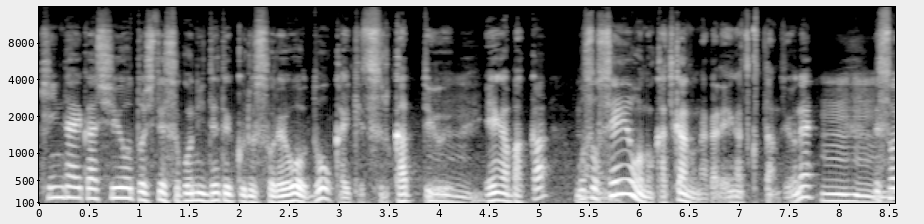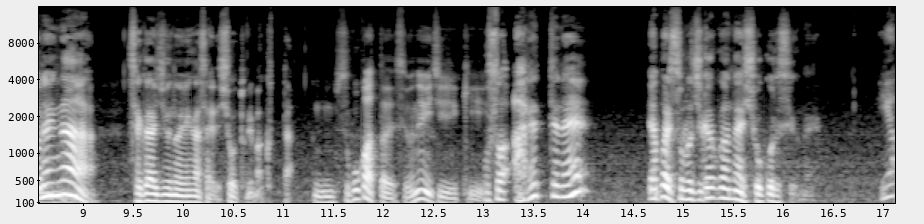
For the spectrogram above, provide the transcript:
近代化しようとしてそこに出てくるそれをどう解決するかっていううん。映画ばっか、もうそう西洋の価値観の中で映画作ったんですよね、うん。でそれが世界中の映画祭で賞を取りまくった、うんすごかったですよね一時期。そうあれってねやっぱりその自覚がない証拠ですよね。いや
